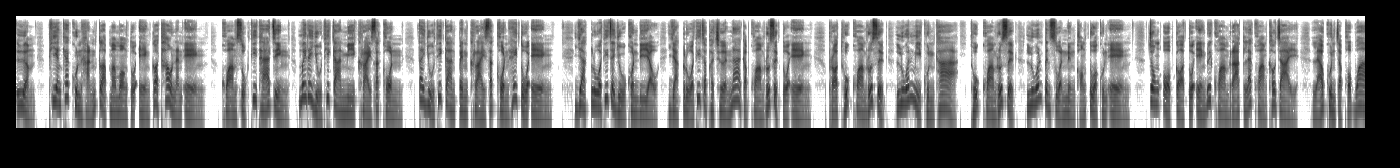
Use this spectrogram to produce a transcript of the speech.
เอื้อม เพียงแค่คุณหันกลับมามองตัวเองก็เท่านั้นเอง ความสุขที่แท้จริงไม่ได้อยู่ที่การมีใครสักคน แต่อยู่ที่การเป็นใครสักคนให้ตัวเอง อย่ากลัวที่จะอยู่คนเดียว อย่ากลัวที่จะเผชิญหน้ากับความรู้สึกตัวเอง เพราะทุกความรู้สึกล้วนมีคุณค่า ทุกความรู้สึกล้วนเป็นส่วนหนึ่งของตัวคุณเอง จงโอบกอดตัวเองด้วยความรักและความเข้าใจ แล้วคุณจะพบว่า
